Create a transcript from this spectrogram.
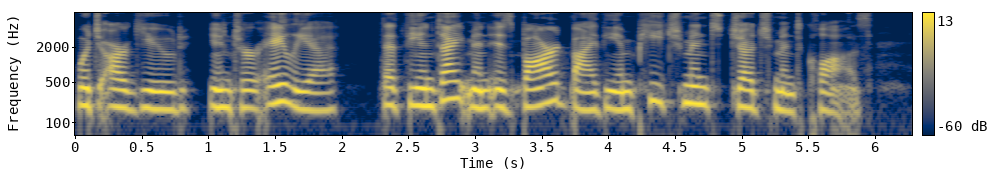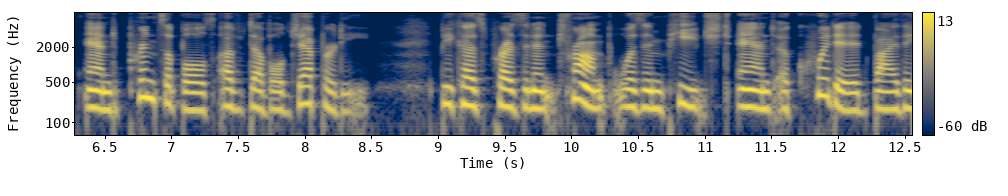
which argued, inter alia, that the indictment is barred by the impeachment judgment clause and principles of double jeopardy, because President Trump was impeached and acquitted by the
